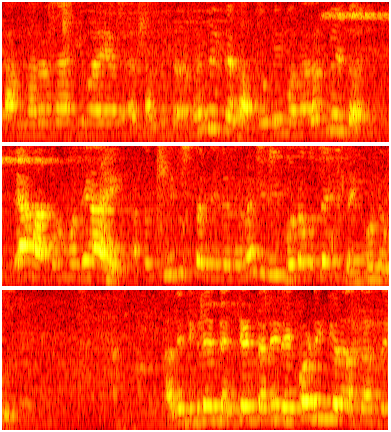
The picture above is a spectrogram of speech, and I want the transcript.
कामगारांना किंवा कर्मचाऱ्यांना मिळतं का? तो मी मनालाच मिळतं. त्या बाथरूममध्ये आहे. असं तुम्हीच उत्तर दिलेलं ना की मी खोटं बोलतोय की नाही? खोटं बोलतोय. आणि तिकडे त्यांचे त्यांनी रेकॉर्डिंग केलं असणार ते.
